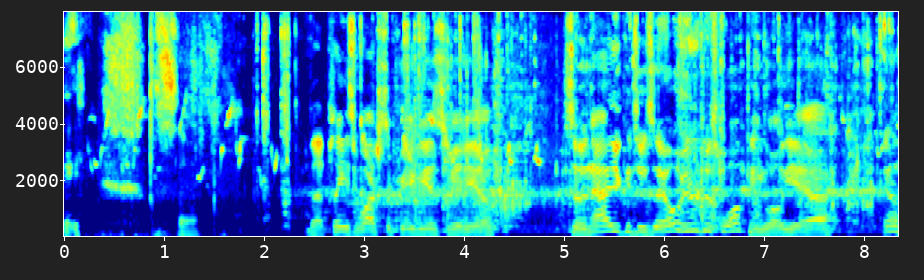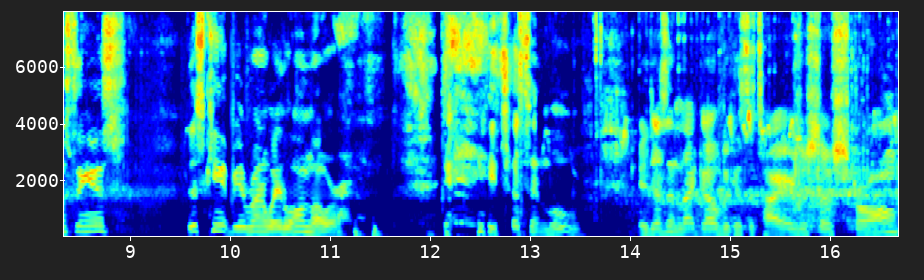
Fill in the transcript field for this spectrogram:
so, but please watch the previous video. So now you can just say, oh, you're just walking. Well, yeah. You know the thing is, this can't be a runaway lawnmower. it doesn't move. It doesn't let go because the tires are so strong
